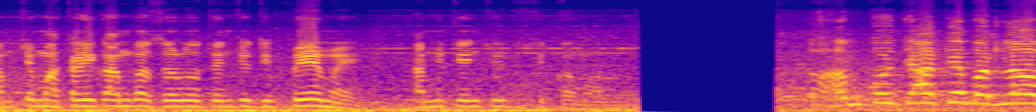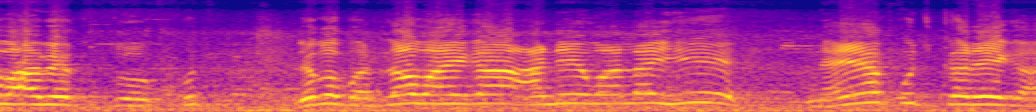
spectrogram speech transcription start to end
आमचे माथाडी कामगार सर्व त्यांच्यावरती प्रेम आहे. आम्ही त्यांच्यावरती शिक्का मारतो. तो हम तो चाहते बदलाव आवे। तो देखो बदलाव आएगा आने वाला ही नया कुछ करेगा।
